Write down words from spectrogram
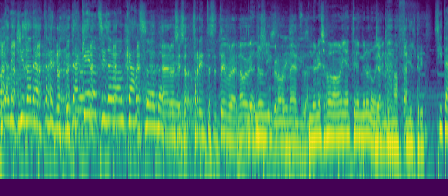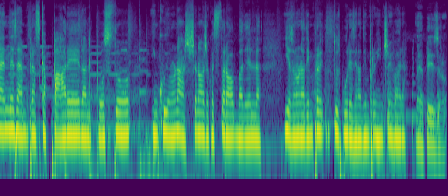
mi ha deciso da, da che non si sapeva un cazzo. eh, non si sa, 30 settembre, 9.25, 9 e mezza. Non ne sapevamo niente nemmeno noi. Jack quindi- non ha filtri. Si tende sempre a scappare dal posto in cui uno nasce, no? C'è questa roba del io sono nato in provincia, tu pure sei nato in provincia, mi pare. Beh, Pesaro,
